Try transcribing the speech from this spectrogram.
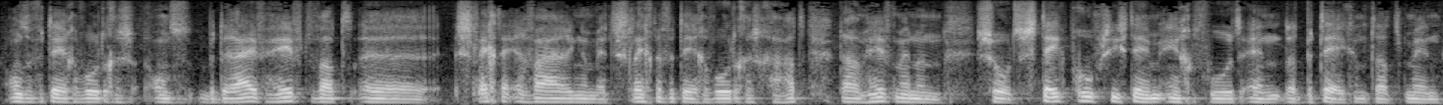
onze vertegenwoordigers, ons bedrijf heeft wat eh, slechte ervaringen met slechte vertegenwoordigers gehad. Daarom heeft men een soort steekproefsysteem ingevoerd en dat betekent dat men...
